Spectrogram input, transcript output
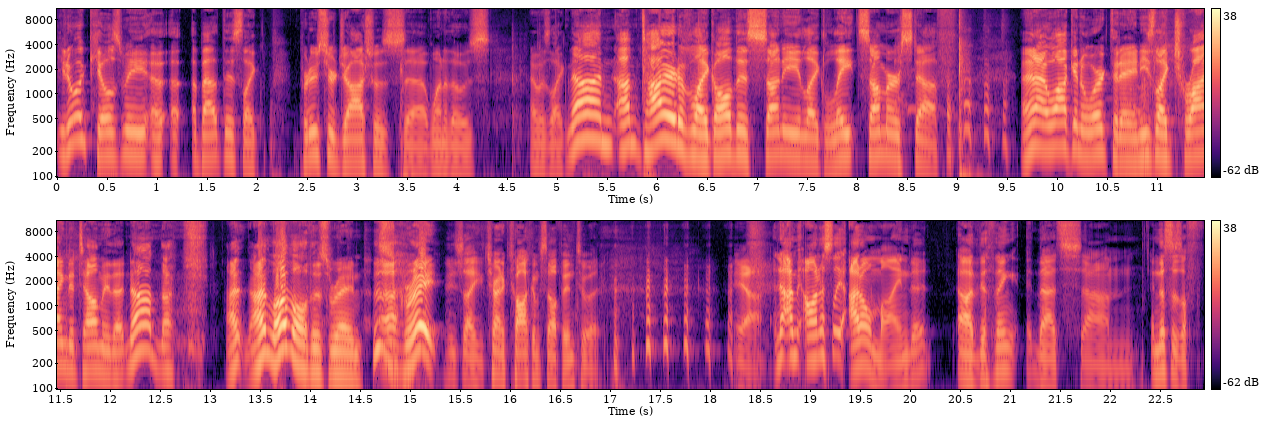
you know what kills me uh, uh, about this? Like, producer Josh was uh, one of those. I was like, no, I'm I'm tired of like all this sunny like late summer stuff. and I walk into work today, and he's like trying to tell me that no, no I I love all this rain. This is great. He's like trying to talk himself into it. yeah. No, I mean honestly, I don't mind it. Uh, the thing that's um, and this is a f-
